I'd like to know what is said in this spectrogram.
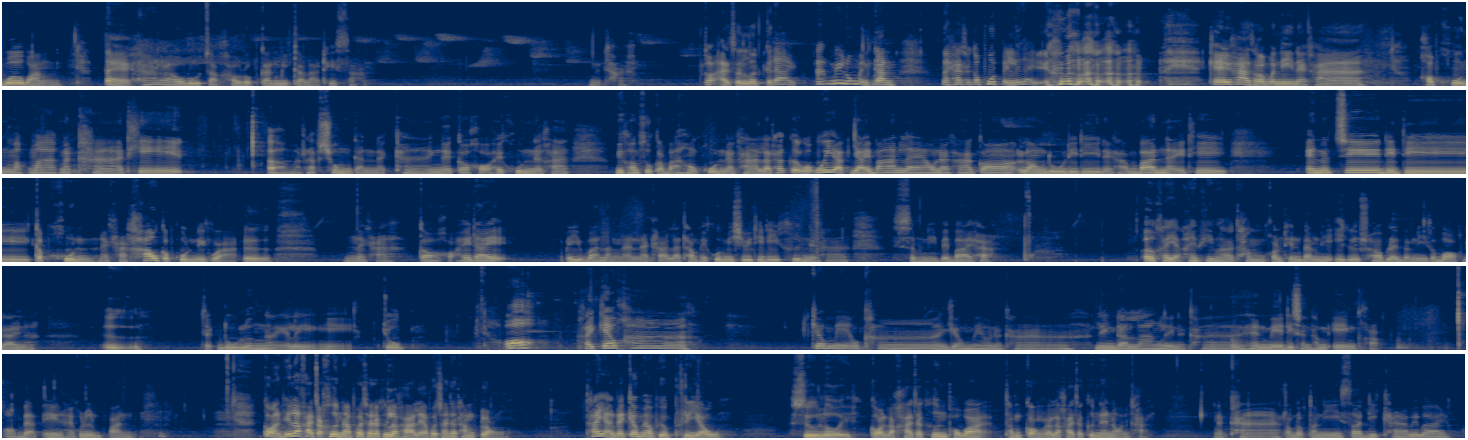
เวอร์วัง แต่ถ้าเรารู้จักเคารพกันมีกาลเทศะนะคะก็อาจจะลดก็ได้อะไม่รู้เหมือนกันนะคะ ฉันก็พูดไปเรื่อยโอเคค่ะสำหรับวันนี้นะคะ ขอบคุณมาก ๆนะคะที่เออมารับชมกันนะคะยังไงก็ขอให้คุณนะคะ มีความสุขกับบ้านของคุณนะคะ แล้วถ้าเกิดว่าอุ้ยอยากย้ายบ้านแล้วนะคะ ก็ลองดูดีๆนะคะ บ้านไหนที่ energy ดีๆ กับคุณนะคะ เข้ากับคุณดีกว่า เออนะคะ ก็ขอให้ได้ไปอยู่บ้านหลังนั้นนะคะ และทำให้คุณมีชีวิตที่ดีขึ้นนะคะสำหรับวันนี้บ๊ายบายค่ะ เออใครอยากให้พี่มาทำคอนเทนต์แบบนี้อีกหรือชอบอะไรแบบนี้ก็บอกได้นะเออจะดูเรื่องไหนอะไรอย่างงี้ จุ๊บอ๋อไข่แก้วค่ะ แก้วแมวค่ะ แก้วแมวนะคะ ลิงก์ด้านล่างเลยนะคะแฮนด์เมดดิฉันทำเองค่ะ ออกแบบเองให้คนอื่นปั้น ก่อนที่ราคาจะขึ้นนะเพราะฉันจะขึ้นราคาแล้วเพราะฉันจะทำกล่อง ถ้าอยากได้แก้วแมวเพียวๆซื้อเลย ก่อนราคาจะขึ้น เพราะว่าทำกล่องแล้วราคาจะขึ้นแน่นอนค่ะ นะคะสำหรับตอนนี้สวัสดีค่ะ บ๊ายบาย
